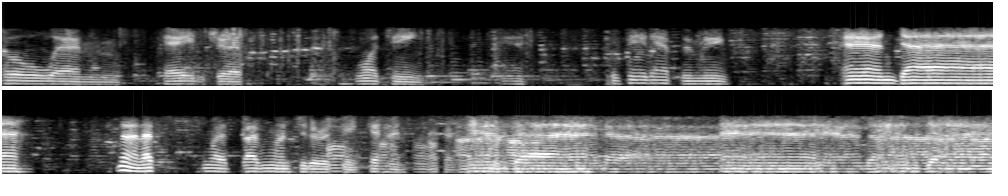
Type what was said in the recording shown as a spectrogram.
to um, page uh, 14. Yeah. Repeat after me. And, uh, no, that's what I want you to repeat. Come on. okay. And, uh, and, uh, and, and, And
